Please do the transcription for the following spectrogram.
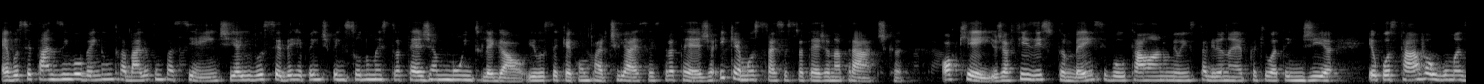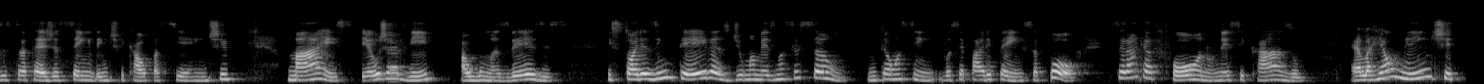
é você estar tá desenvolvendo um trabalho com o paciente e aí você de repente pensou numa estratégia muito legal e você quer compartilhar essa estratégia e quer mostrar essa estratégia na prática. Ok, eu já fiz isso também. Se voltar lá no meu Instagram na época que eu atendia, eu postava algumas estratégias sem identificar o paciente. Mas eu já vi algumas vezes histórias inteiras de uma mesma sessão. Então, assim, você para e pensa, pô, será que a fono, nesse caso, ela realmente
